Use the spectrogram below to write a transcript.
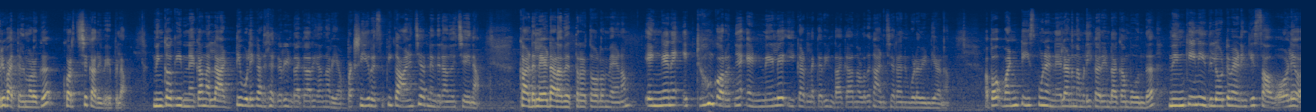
ഒരു വറ്റൽമുളക് കുറച്ച് കറിവേപ്പില. നിങ്ങൾക്കൊക്കെ ഇതിനേക്കാൾ നല്ല അടിപൊളി കടലക്കറി ഉണ്ടാക്കാൻ അറിയാമെന്നറിയാം പക്ഷേ ഈ റെസിപ്പി കാണിച്ചു തരണം എന്തിനാന്ന് വെച്ച് കഴിഞ്ഞാൽ കടലയുടെ അളവ് എത്രത്തോളം വേണം എങ്ങനെ ഏറ്റവും കുറഞ്ഞ എണ്ണയിൽ ഈ കടലക്കറി ഉണ്ടാക്കുക എന്നുള്ളത് കാണിച്ചു തരാനും കൂടെ വേണ്ടിയാണ്. അപ്പോൾ വൺ ടീസ്പൂൺ എണ്ണയിലാണ് നമ്മൾ ഈ കറി ഉണ്ടാക്കാൻ പോകുന്നത്. നിങ്ങൾക്ക് ഇനി ഇതിലോട്ട് വേണമെങ്കിൽ സവോളയോ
